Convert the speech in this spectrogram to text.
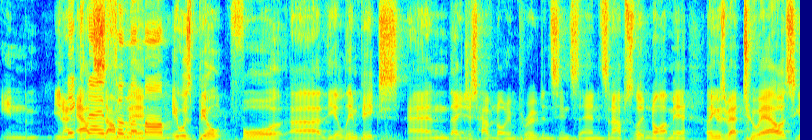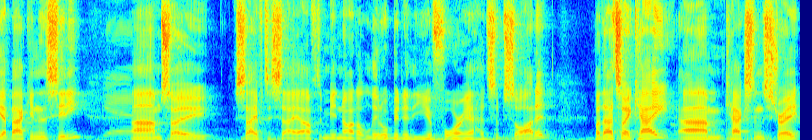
in the you know Nickname out for my somewhere. mum. It was built for uh, the Olympics, and they just have not improved it since then. It's an absolute nightmare. I think it was about two hours to get back into the city. Yeah. Um, so safe to say, after midnight, a little bit of the euphoria had subsided, but that's okay. Um, Caxton Street.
